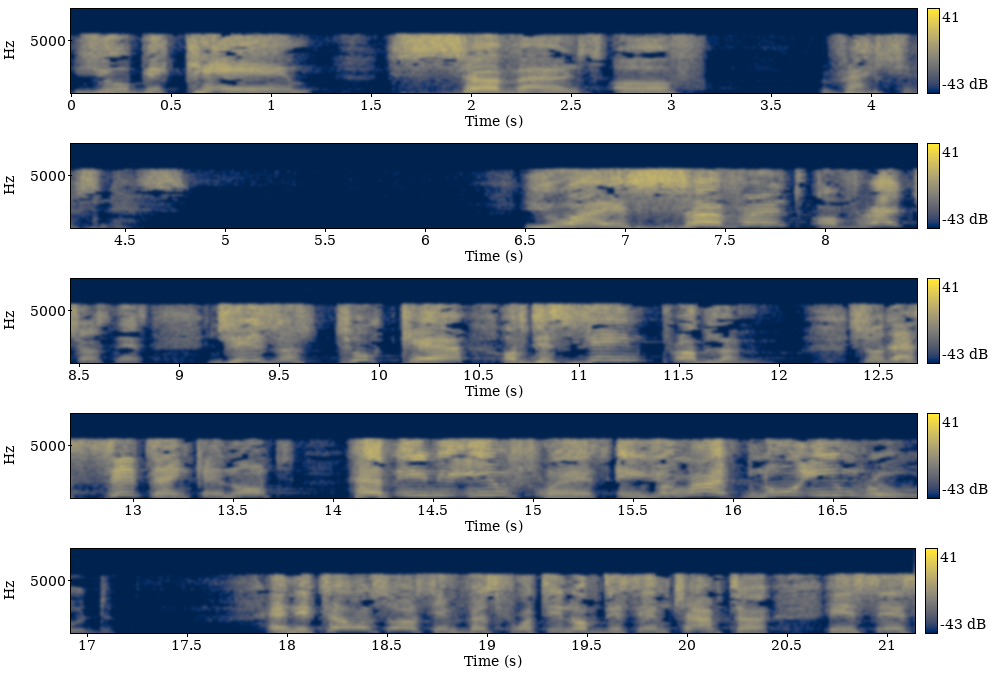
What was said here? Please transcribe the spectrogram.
you became servants of righteousness. You are a servant of righteousness. Jesus took care of the sin problem so that Satan cannot have any influence in your life, no inroad. And he tells us in verse 14 of the same chapter, he says,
